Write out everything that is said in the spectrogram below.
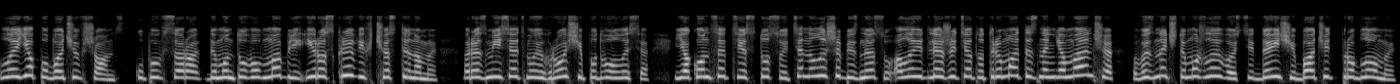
Але я побачив шанс. Купив сарай, демонтував меблі і розкрив їх частинами. Раз місяць мої гроші подвоїлися. Я концепція стосується не лише бізнесу, але й для життя. То тримайте знання менше, визначте можливості, де інші бачать проблеми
